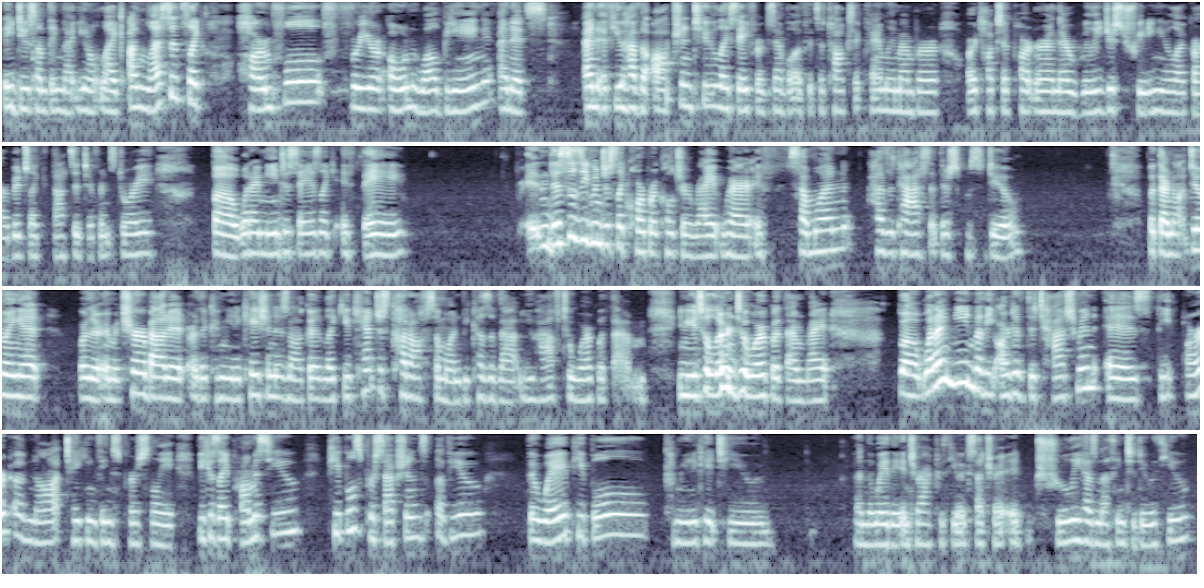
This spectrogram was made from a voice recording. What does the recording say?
they do something that you don't like unless it's like harmful for your own well-being and it's and if you have the option to like say for example if it's a toxic family member or a toxic partner and they're really just treating you like garbage like that's a different story. But what i mean to say is like if they and this is even just like corporate culture right where if someone has a task that they're supposed to do but they're not doing it or they're immature about it or the communication is not good like you can't just cut off someone because of that. You have to work with them. You need to learn to work with them right but what i mean by the art of detachment is the art of not taking things personally because i promise you people's perceptions of you the way people communicate to you and the way they interact with you etc it truly has nothing to do with you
